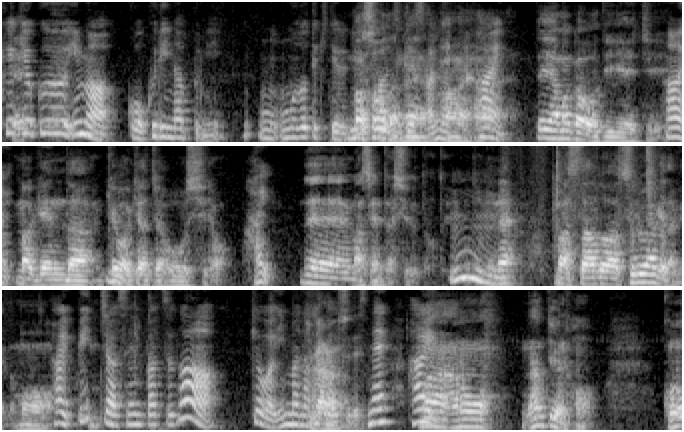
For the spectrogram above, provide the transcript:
結局、今、こう、クリーンアップにも戻ってきてるっていうまあそうだね。感じですかね。はいはい、はい。で山川を DH、はい。まあ源田。今日はキャッチャー大城、はい。で、まあ、センターシュートということでね、まあスタートはするわけだけども、はい、ピッチャー先発が、今日は今永投手ですね。はい。まああのなんていうの。この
